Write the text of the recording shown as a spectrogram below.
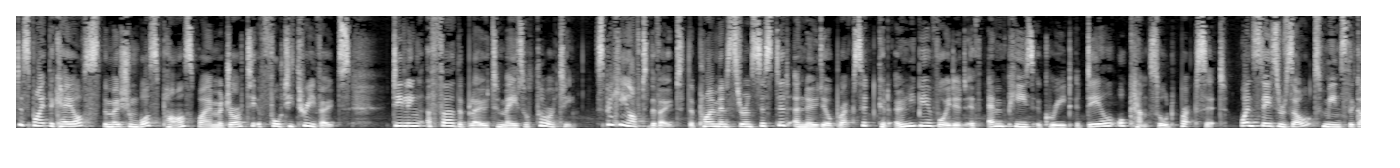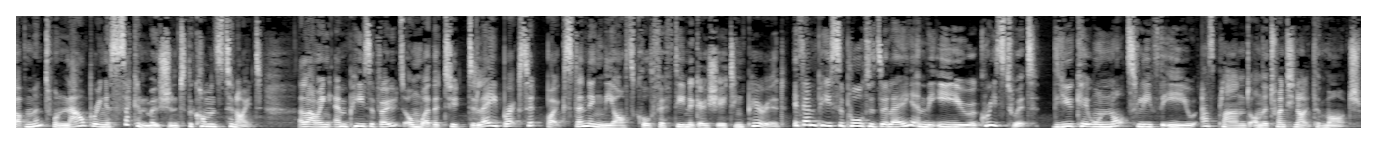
Despite the chaos, the motion was passed by a majority of 43 votes, dealing a further blow to May's authority. Speaking after the vote, the Prime Minister insisted a no deal Brexit could only be avoided if MPs agreed a deal or cancelled Brexit. Wednesday's result means the government will now bring a second motion to the Commons tonight, allowing MPs a vote on whether to delay Brexit by extending the Article 50 negotiating period. If MPs support a delay and the EU agrees to it, the UK will not leave the EU as planned on the 29th of March.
